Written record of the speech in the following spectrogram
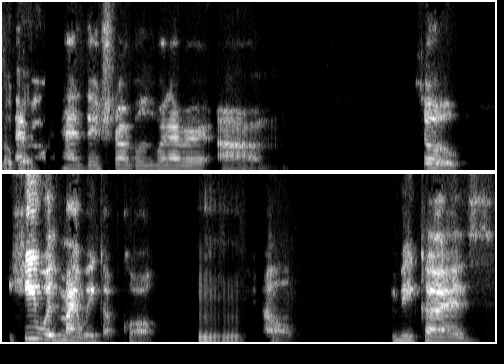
Okay. Everyone has their struggles, whatever. Um, so he was my wake up call, Mm-hmm. you know, because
